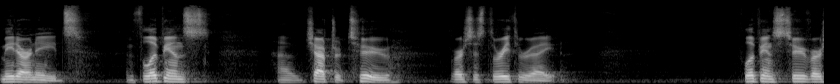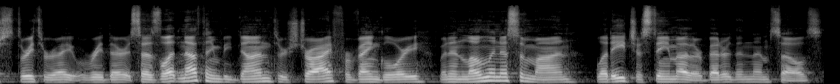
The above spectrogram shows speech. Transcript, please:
meet our needs. In Philippians uh, chapter 2, verses 3 through 8. Philippians 2, verse 3 through 8, we'll read there. It says, Let nothing be done through strife or vainglory, but in loneliness of mind, let each esteem other better than themselves.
